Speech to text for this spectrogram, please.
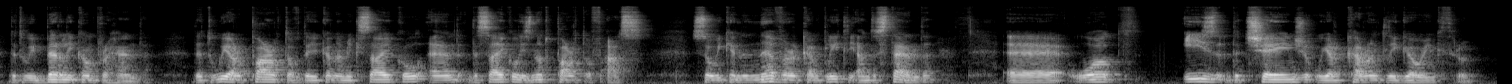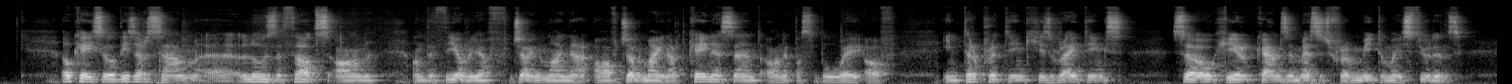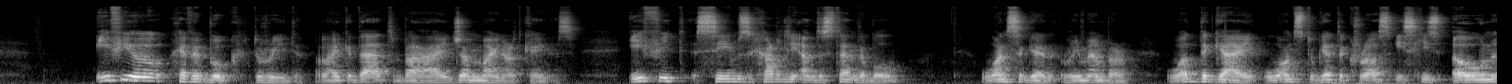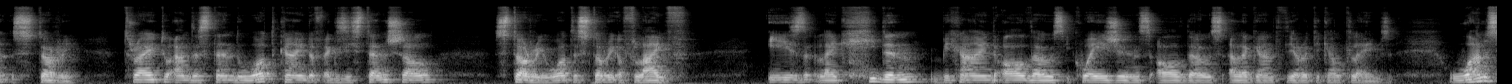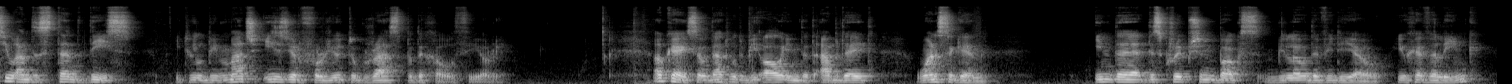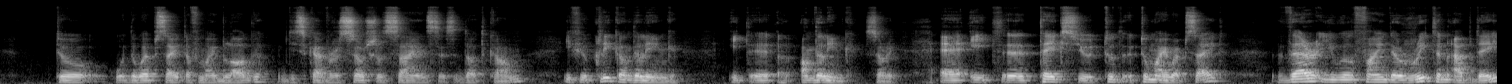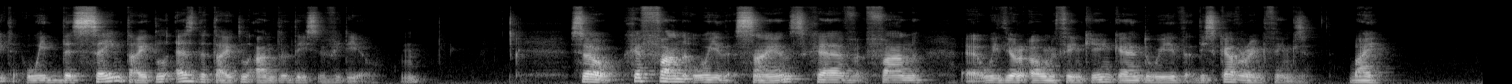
that we barely comprehend. That we are part of the economic cycle and the cycle is not part of us. So we can never completely understand uh, what is the change we are currently going through. Okay, so these are some uh, loose thoughts on on the theory of John Maynard of John Maynard Keynes and on a possible way of interpreting his writings. So here comes a message from me to my students. If you have a book to read like that by John Maynard Keynes, if it seems hardly understandable, once again remember what the guy wants to get across is his own story. Try to understand what kind of existential story, what a story of life is like hidden behind all those equations, all those elegant theoretical claims. Once you understand this, it will be much easier for you to grasp the whole theory. Okay, so that would be all in that update. Once again, in the description box below the video, you have a link to the website of my blog, discoversocialsciences.com. If you click on the link, it uh, on the link, sorry, uh, it uh, takes you to the, to my website. There you will find a written update with the same title as the title under this video. Hmm? So have fun with science, have fun uh, with your own thinking and with discovering things. Bye.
